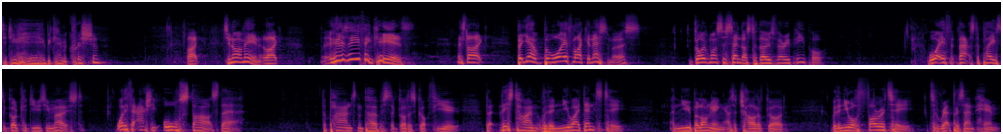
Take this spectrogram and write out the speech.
Did you hear who became a Christian? Like, do you know what I mean? Like, who does he think he is? It's like, but yeah, but what if, like Onesimus, God wants to send us to those very people? What if that's the place that God could use you most? What if it actually all starts there? The plans and the purpose that God has got for you. But this time with a new identity, a new belonging as a child of God, with a new authority to represent Him,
